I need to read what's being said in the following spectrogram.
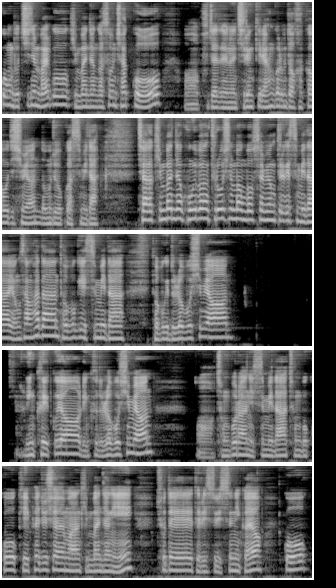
꼭 놓치지 말고 김반장과 손 잡고 어, 부자 되는 지름길에 한 걸음 더 가까워지시면 너무 좋을 것 같습니다. 자, 김반장 공유방 들어오시는 방법 설명드리겠습니다. 영상 하단 더보기 있습니다. 더보기 눌러보시면 링크 있고요. 링크 눌러보시면 어, 정보란 있습니다. 정보 꼭 기입해 주셔야만 김반장이 초대해 드릴 수 있으니까요. 꼭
